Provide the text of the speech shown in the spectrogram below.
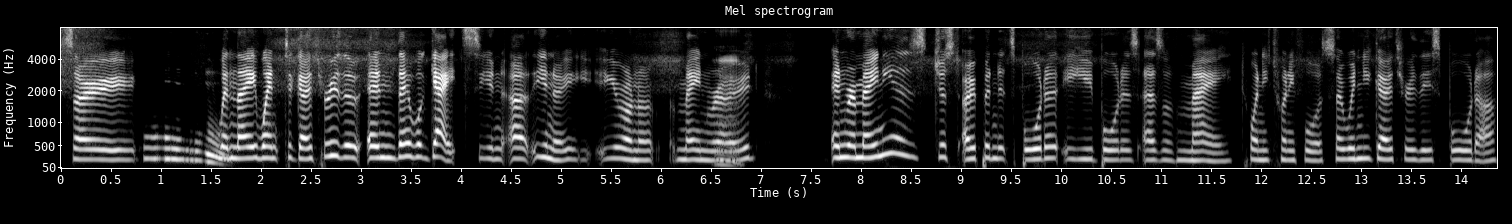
So when they went to go through the, and there were gates, you know, uh, you know you're on a main road. And Romania's just opened its border, EU borders, as of May 2024. So when you go through this border,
